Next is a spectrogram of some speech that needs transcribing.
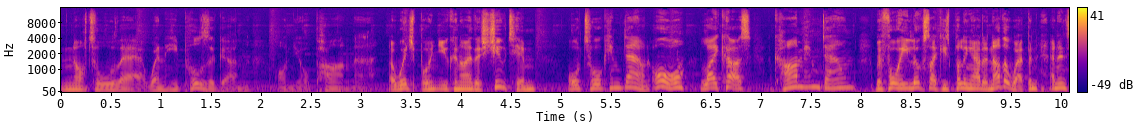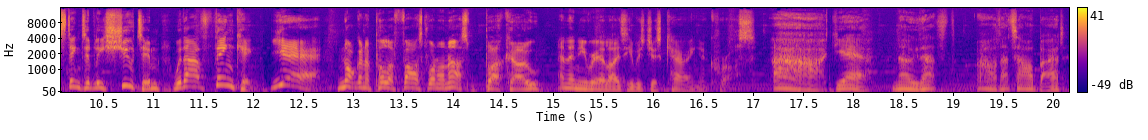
not all there when he pulls a gun on your partner. At which point you can either shoot him or talk him down, or, like us, calm him down before he looks like he's pulling out another weapon and instinctively shoot him without thinking. Yeah, not gonna pull a fast one on us, bucko. And then you realize he was just carrying a cross. Ah, yeah, no, that's. Oh, that's our bad.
